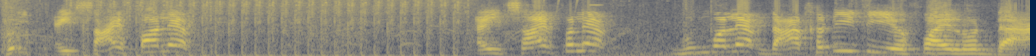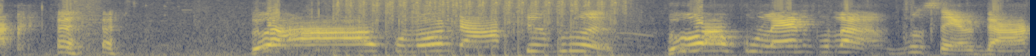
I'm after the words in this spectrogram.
เฮ้ยไอ้สายฟ้าแลบไอ้สายฟ้าแลบมึงมาแลบดากคดีดีไฟลนดากว้าวกูร้อนดากช่วยกูด้วยว้าวกูแลนกูละกูแสบดาก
